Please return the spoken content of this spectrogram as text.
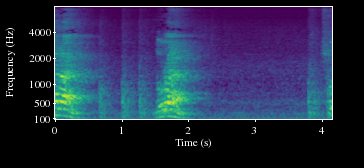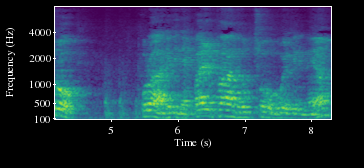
파랑, 노랑, 초록, 보라 이렇게 돼. 빨파, 노초, 뭐 이렇게 됐네요.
